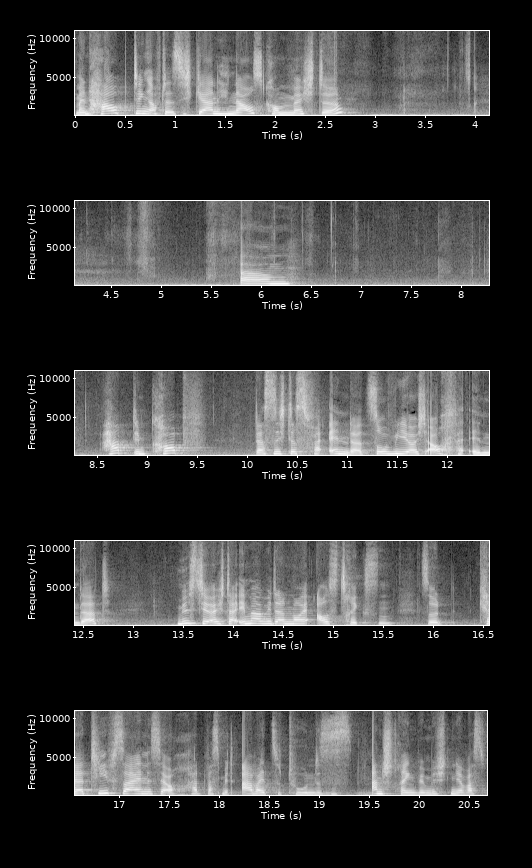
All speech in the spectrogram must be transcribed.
mein Hauptding, auf das ich gerne hinauskommen möchte. Ähm, habt im Kopf, dass sich das verändert, so wie ihr euch auch verändert, müsst ihr euch da immer wieder neu austricksen. So kreativ sein ist ja auch hat was mit Arbeit zu tun. Das ist anstrengend. Wir möchten ja was,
